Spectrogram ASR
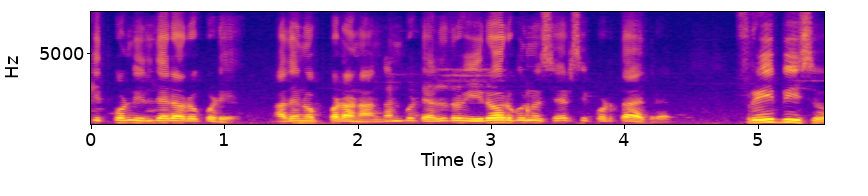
ಕಿತ್ಕೊಂಡು ಇಲ್ದೇ ಇರೋರು ಕೊಡಿ ಅದನ್ನು ಒಪ್ಕೊಳ್ಳೋಣ. ಹಂಗನ್ಬಿಟ್ಟು ಎಲ್ರಿಗೂ ಇರೋರ್ಗು ಸೇರಿಸಿ ಕೊಡ್ತಾ ಇದ್ರೆ ಫ್ರೀ ಬೀಸು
